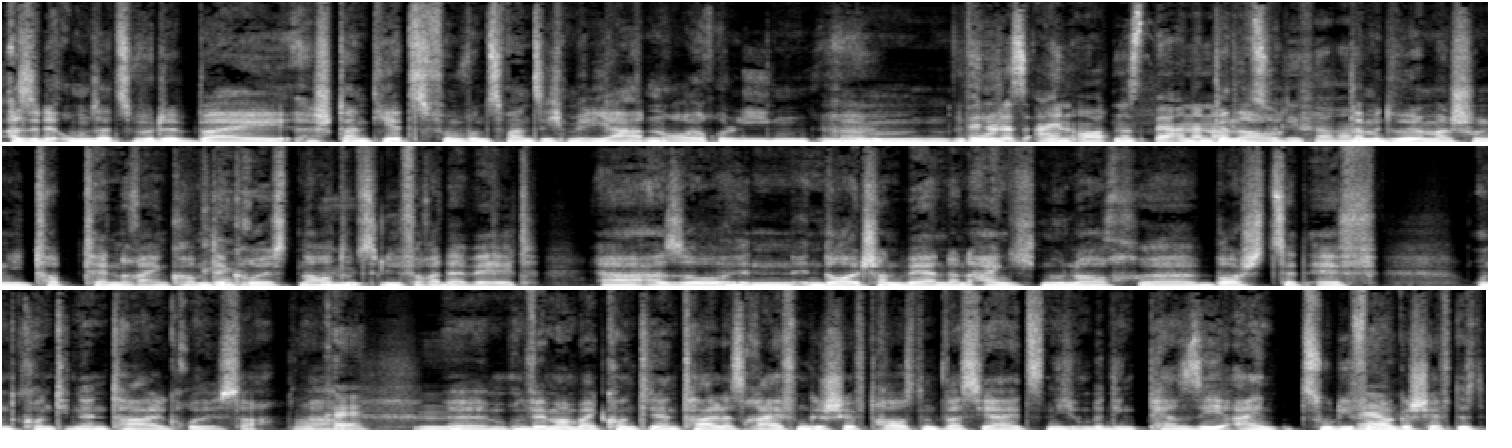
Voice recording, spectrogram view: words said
Also der Umsatz würde bei Stand jetzt 25 Milliarden Euro liegen. Mhm. Ähm, wenn du das einordnest bei anderen genau, Autozulieferern? Damit würde man schon in die Top 10 reinkommen, okay. der größten mhm. Autozulieferer der Welt. Ja, also mhm. in, in Deutschland wären dann eigentlich nur noch äh, Bosch, ZF und Continental größer. Okay. Ja. Mhm. Ähm, und wenn man bei Continental das Reifengeschäft rausnimmt, was ja jetzt nicht unbedingt per se ein Zulieferergeschäft ja. ist,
